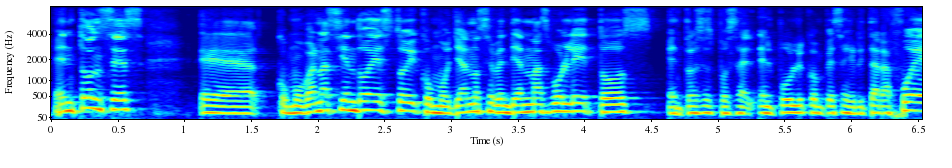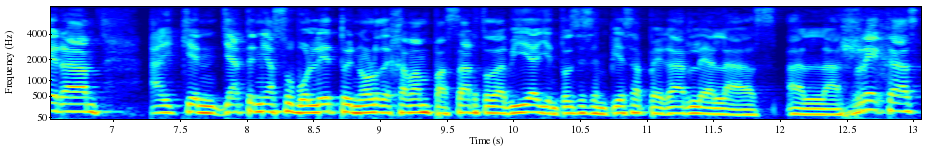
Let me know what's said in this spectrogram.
Entonces, eh, como van haciendo esto y como ya no se vendían más boletos, entonces pues el, público empieza a gritar afuera, hay quien ya tenía su boleto y no lo dejaban pasar todavía y entonces empieza a pegarle a las, a las rejas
